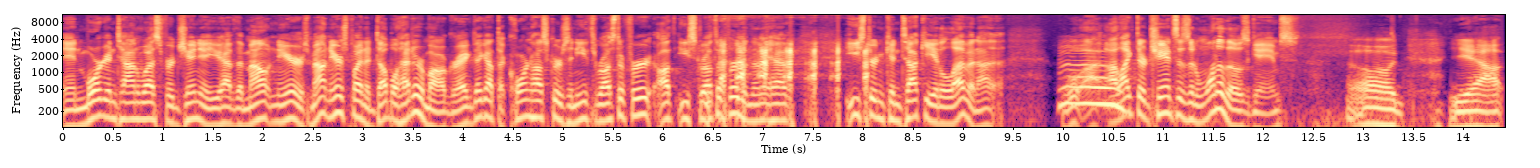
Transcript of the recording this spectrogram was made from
in Morgantown, West Virginia, you have the Mountaineers. Mountaineers playing a doubleheader tomorrow, Greg. They got the Cornhuskers in East Rutherford, uh, East Rutherford and then they have Eastern Kentucky at 11. I, well, I, I like their chances in one of those games. Oh, yeah,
